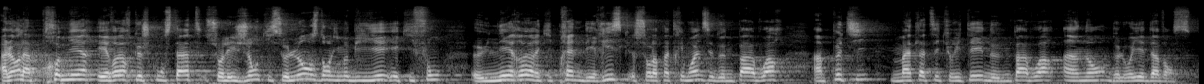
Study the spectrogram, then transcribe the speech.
Alors la première erreur que je constate sur les gens qui se lancent dans l'immobilier et qui font euh, une erreur et qui prennent des risques sur leur patrimoine, c'est de ne pas avoir un petit matelas de sécurité, de ne pas avoir un an de loyer d'avance.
